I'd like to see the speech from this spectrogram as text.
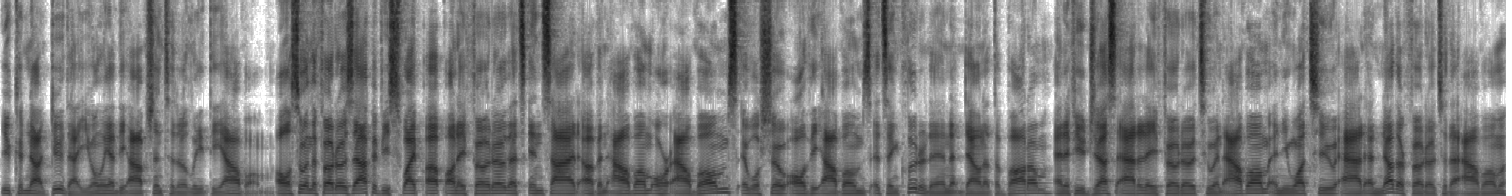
you could not do that. You only had the option to delete the album. Also in the Photos app, if you swipe up on a photo that's inside of an album or albums, it will show all the albums it's included in down at the bottom. And if you just added a photo to an album and you want to add another photo to the album,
